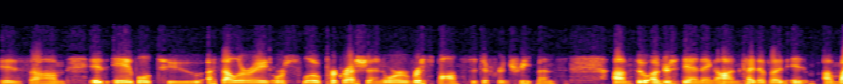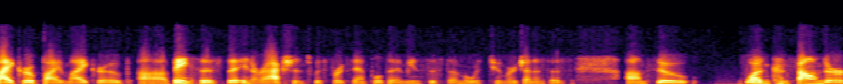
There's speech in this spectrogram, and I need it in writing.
is um, is able to accelerate or slow progression or response to different treatments. Um, so understanding on kind of an, a microbe by microbe uh, basis the interactions with, for example, the immune system or with tumor genesis. Um, so one confounder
